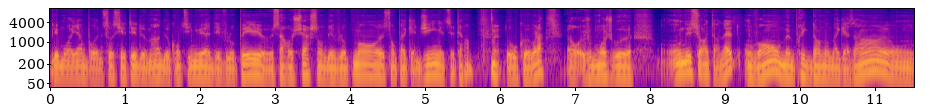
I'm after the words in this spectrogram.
les moyens pour une société demain de continuer à développer euh, sa recherche, son développement, euh, son packaging, etc. Donc euh, voilà. Alors moi, je, on est sur Internet, on vend au même prix que dans nos magasins, on,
